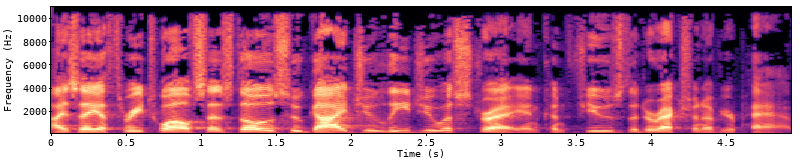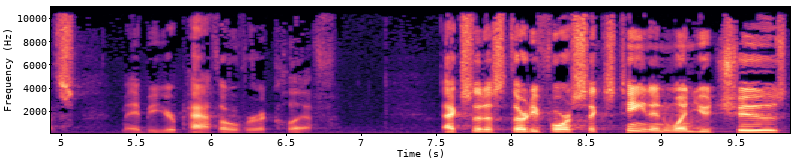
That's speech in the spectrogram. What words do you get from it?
Isaiah 3:12 says those who guide you lead you astray and confuse the direction of your paths. Maybe your path over a cliff. Exodus 34:16 and when you choose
